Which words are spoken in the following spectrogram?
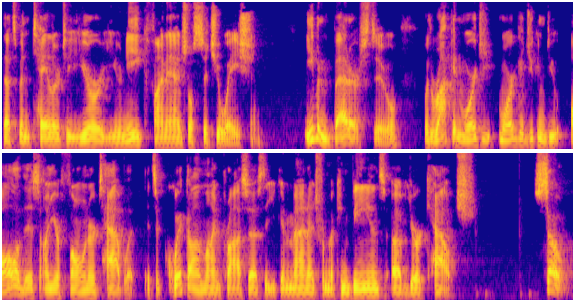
that's been tailored to your unique financial situation. Even better, Stew, with Rocket Mortgage, you can do all of this on your phone or tablet. It's a quick online process that you can manage from the convenience of your couch. So,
